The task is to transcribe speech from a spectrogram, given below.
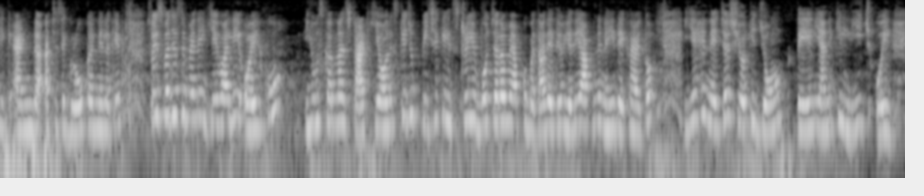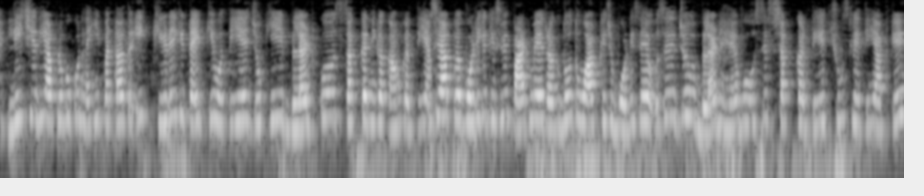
थिक एंड अच्छे से ग्रो करने लगे। सो so, इस वजह से मैंने ये वाली ऑयल को यूज़ करना स्टार्ट किया और इसके जो पीछे की हिस्ट्री है, वो जरा मैं आपको बता देती हूँ। यदि आपने नहीं देखा है तो ये है नेचर श्योर की जोंक तेल यानी कि लीच ऑयल लीच यदि आप लोगों को नहीं पता तो एक कीड़े की टाइप की होती है, जो कि ब्लड को सक करने का काम करती है। उसे आप बॉडी के किसी भी पार्ट में रख दो तो वो आपकी जो बॉडी से है, उसे जो ब्लड है, वो उससे शक करती है चूस लेती है आपके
